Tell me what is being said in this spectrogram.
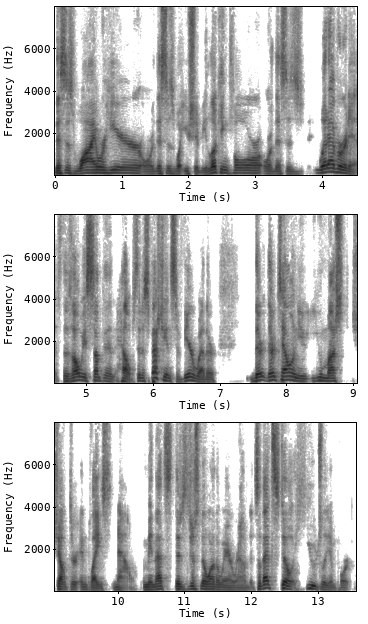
this is why we're here or this is what you should be looking for or this is whatever it is. There's always something that helps and especially in severe weather they're they're telling you you must shelter in place now. I mean, that's there's just no other way around it. So that's still hugely important.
